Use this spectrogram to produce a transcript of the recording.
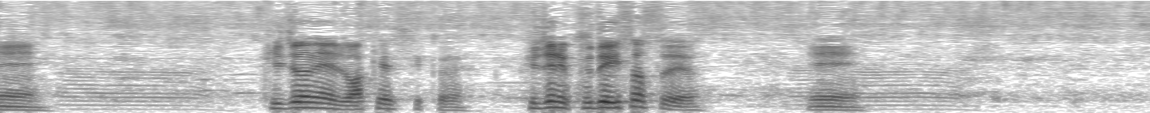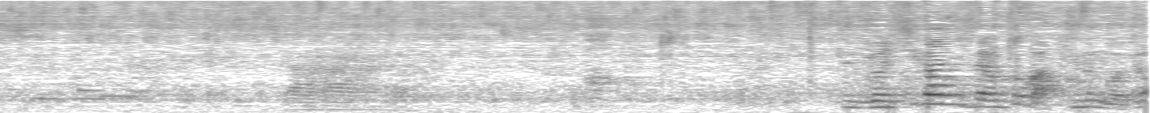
예. 아. 그 전에 막혔을 거예요. 그 전에 구대 있었어요. 예. 야. 이건 시간이 지나면 또 막히는 거죠?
